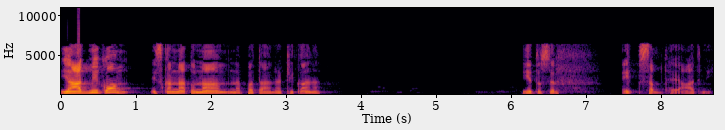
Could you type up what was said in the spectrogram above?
यह आदमी कौन? इसका ना तो नाम, ना पता, ना ठिकाना। यह तो सिर्फ़ एक शब्द है, आदमी।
